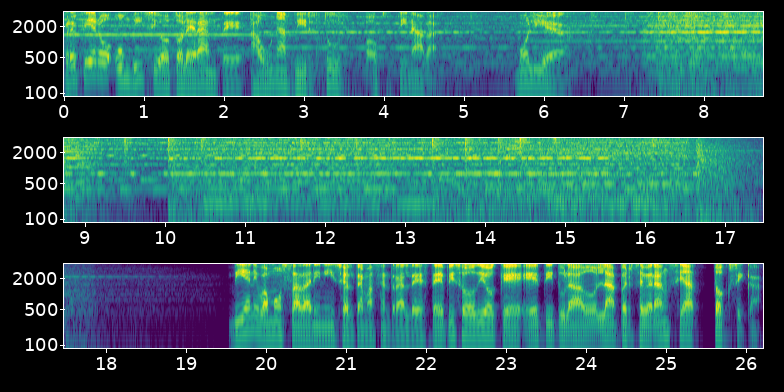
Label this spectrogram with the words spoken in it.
Prefiero un vicio tolerante a una virtud obstinada. Molière. Bien, y vamos a dar inicio al tema central de este episodio que he titulado La perseverancia tóxica.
